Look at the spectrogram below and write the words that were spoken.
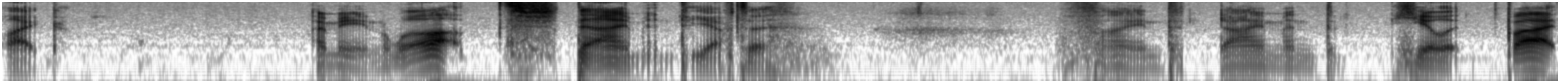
Like, I mean, well, diamond, you have to find diamond to heal it, but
